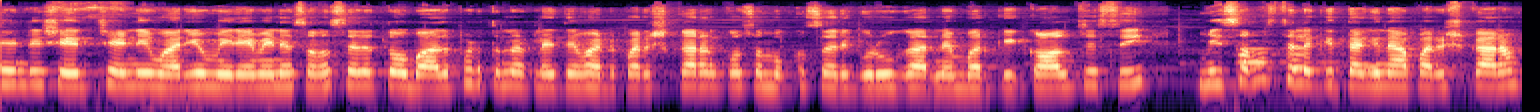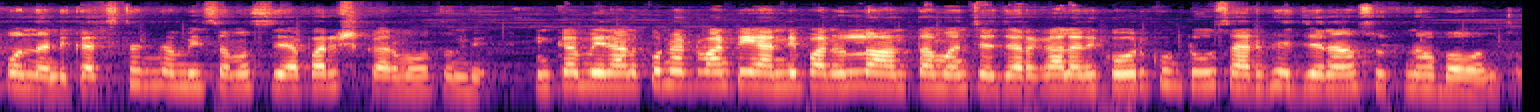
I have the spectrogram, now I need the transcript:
చేయండి షేర్ చేయండి. మరియు మీరు ఏమైనా సమస్యలతో బాధపడుతున్నట్లయితే వాటి పరిష్కారం కోసం ఒక్కసారి గురువు గారి నెంబర్కి కాల్ చేసి మీ సమస్యలకి తగిన పరిష్కారం పొందండి. ఖచ్చితంగా మీ సమస్య పరిష్కారం అవుతుంది. ఇంకా మీరు అనుకున్నటువంటి అన్ని పనుల్లో అంతా మంచిగా జరగాలని కోరుకుంటూ సర్వే జన సుఖ్నోభవంతు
